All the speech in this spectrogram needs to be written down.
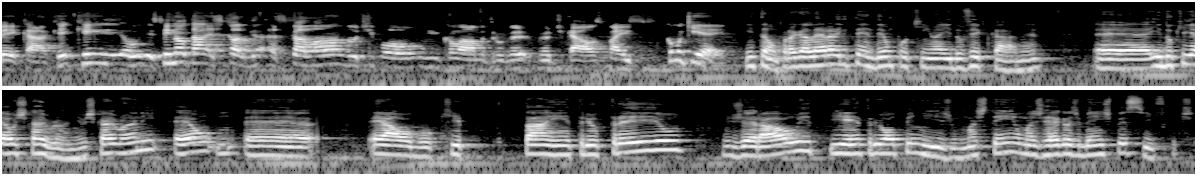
VK? Que, que, você não está escalando tipo um quilômetro vertical, mas como que é? Então, para a galera entender um pouquinho aí do VK, né? É, e do que é o Skyrunning. O Skyrunning é, um, é, é algo que está entre o trail geral e, e entre o alpinismo, mas tem umas regras bem específicas.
